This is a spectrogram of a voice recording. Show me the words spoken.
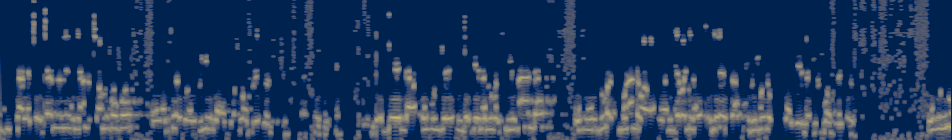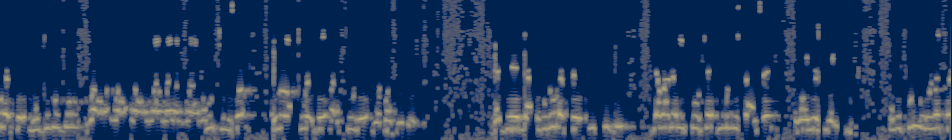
igishanga cya cyane n'imyanya cya mugogo abaturage bari guhinga kuba perezida ndagenda ubu ndagenda nubaka imihanda ubu nubatse umuhanda wa mugabane wa kongereza buri modoka ikagenda kuba perezida ubu nubatse umudugudu wa mutuzo harimo abaturage baratuye iyo modoka ndagenda ubu nubatse isiti y'abana b'incuke iri muri musanze abanyeshuri bakiga ubu kuri uyu munota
